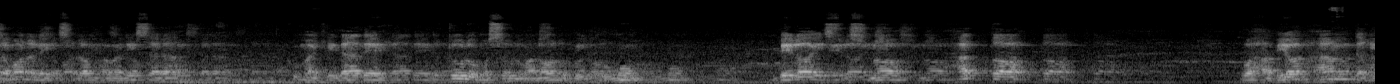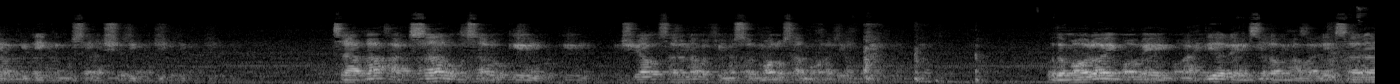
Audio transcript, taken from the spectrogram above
زمان علیه السلام حوالی سره کوم عقیده ده د ټولو مسلمانانو بالعموم بلا استثناء حتی وهابیان هم دغې عقیدې کې مسره شریک دي چې هغه اکثرو مسلو کې شیعو سره نه بلکې مسلمانو سره مخالف دي او د مولا امام مهدي علیه السلام حوالې سره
